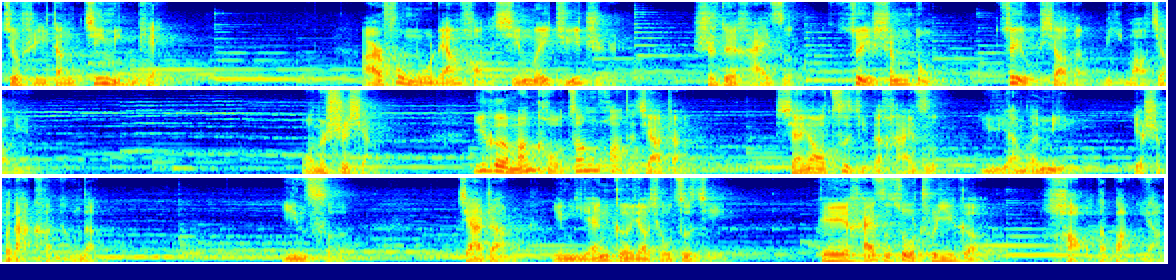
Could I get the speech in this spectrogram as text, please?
就是一张金名片。而父母良好的行为举止，是对孩子最生动、最有效的礼貌教育。我们试想，一个满口脏话的家长，想要自己的孩子语言文明，也是不大可能的。因此，家长应严格要求自己。给孩子做出一个好的榜样。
